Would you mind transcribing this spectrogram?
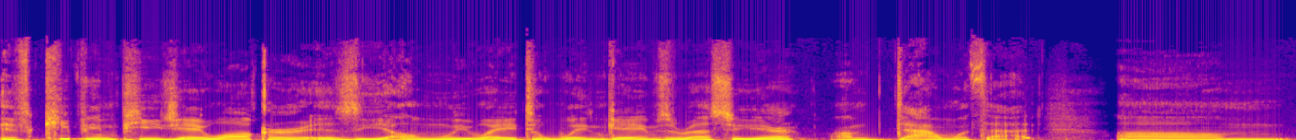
if keeping PJ Walker is the only way to win games the rest of the year, I'm down with that. Um,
